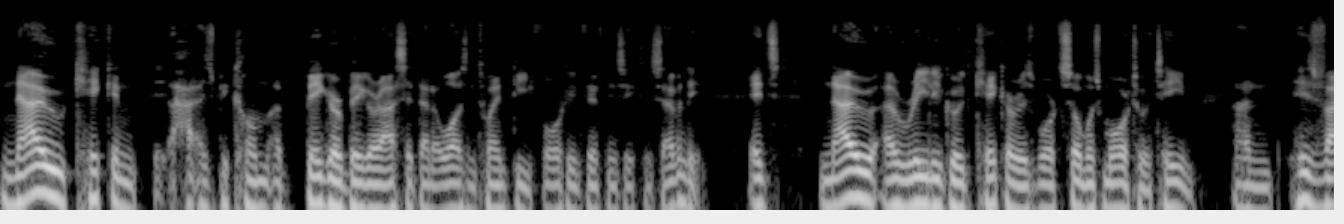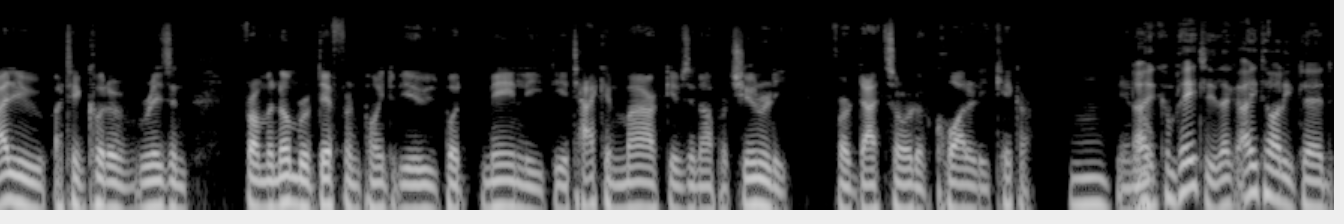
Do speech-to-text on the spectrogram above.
now kicking has become a bigger, bigger asset than it was in 2014, 15, 16, 17. It's now a really good kicker is worth so much more to a team. And his value, I think, could have risen from a number of different point of views, but mainly the attacking mark gives an opportunity for that sort of quality kicker. Mm. You know, I completely like. I thought he played,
